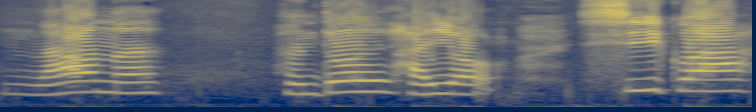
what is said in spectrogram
然后呢，很多还有西瓜、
